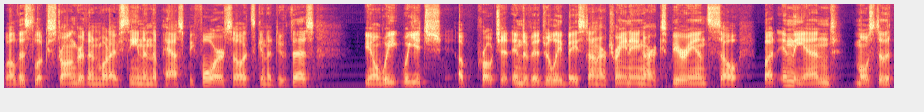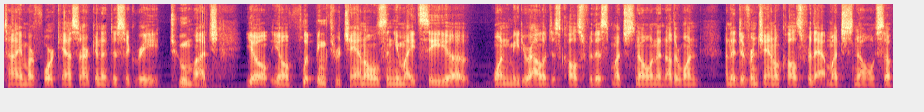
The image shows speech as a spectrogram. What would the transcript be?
well, this looks stronger than what I've seen in the past before, so it's going to do this. You know, we, we each approach it individually based on our training, our experience. So, but in the end, most of the time, our forecasts aren't going to disagree too much. You know, you know, flipping through channels, and you might see uh, one meteorologist calls for this much snow, and another one on a different channel calls for that much snow. So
